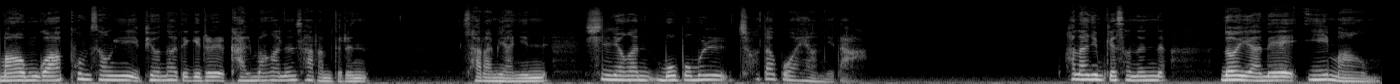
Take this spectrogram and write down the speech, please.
마음과 품성이 변화되기를 갈망하는 사람들은 사람이 아닌 신령한 모범을 쳐다보아야 합니다. 하나님께서는 너희 안에 이 마음,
